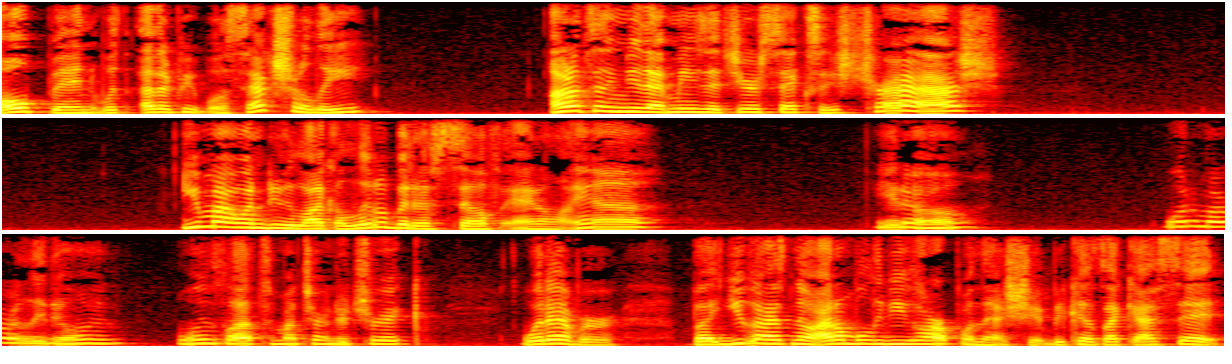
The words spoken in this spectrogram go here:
open with other people sexually. I'm not telling you that means that your sex is trash. You might want to do like a little bit of self analysis. Yeah, you know, what am I really doing? When's the last time I turned a trick? Whatever. But you guys know I don't believe you harp on that shit because, like I said,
